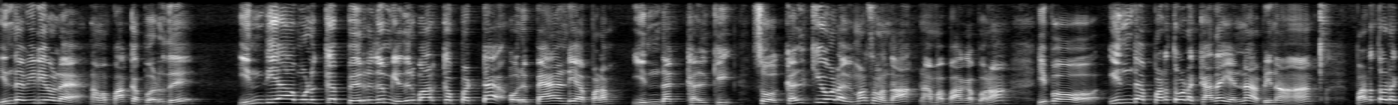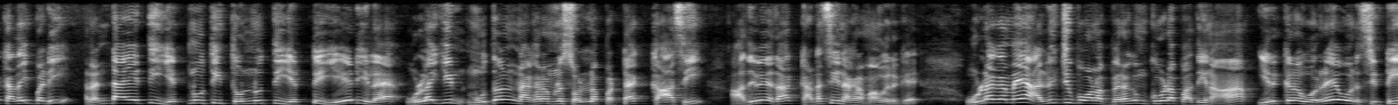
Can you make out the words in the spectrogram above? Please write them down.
இந்த வீடியோவில் நம்ம பார்க்க போகிறது இந்தியா முழுக்க பெரிதும் எதிர்பார்க்கப்பட்ட ஒரு பேன் இண்டியா படம் இந்த கல்கி. ஸோ கல்கியோட விமர்சனம் தான் நம்ம பார்க்க போகிறோம் இப்போது இந்த படத்தோட கதை என்ன அப்படின்னா படத்தோட கதைப்படி ரெண்டாயிரத்தி எட்நூற்றி தொண்ணூற்றி எட்டு ஏடியில் உலகின் முதல் நகரம்னு சொல்லப்பட்ட காசி அதுவே தான் கடைசி நகரமாகவும் இருக்குது உலகமே அழிஞ்சு போன பிறகும் கூட பார்த்தீங்கன்னா இருக்கிற ஒரே ஒரு சிட்டி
